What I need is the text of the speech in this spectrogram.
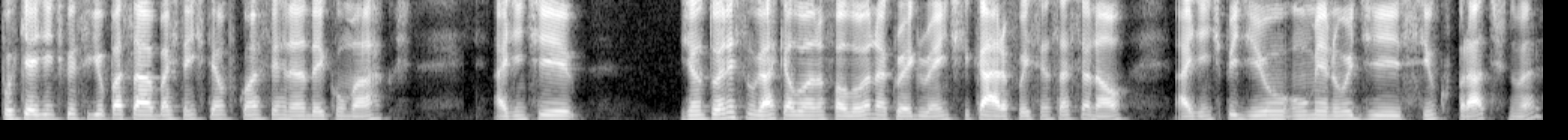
porque a gente conseguiu passar bastante tempo com a Fernanda e com o Marcos. A gente jantou nesse lugar que a Luana falou, na Craig Ranch, que, cara, foi sensacional. A gente pediu um menu de cinco pratos, não era?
